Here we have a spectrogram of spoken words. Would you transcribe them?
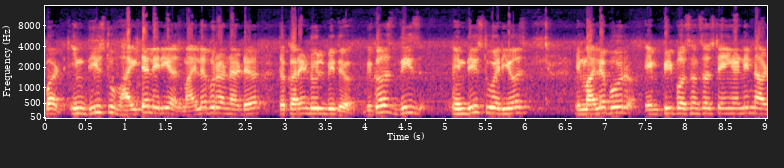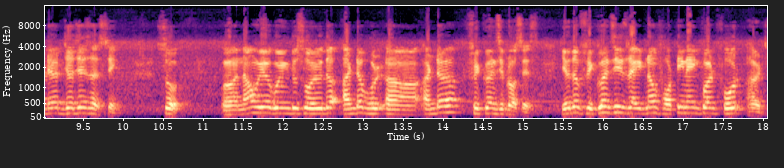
but in these two vital areas Mylapore and Adyar the current will be there because these in these two areas in Mylapore MP persons are staying and in Adyar judges are staying. So uh, now we are going to show you the under uh, under frequency process. Here the frequency is right now 49.4 hertz.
